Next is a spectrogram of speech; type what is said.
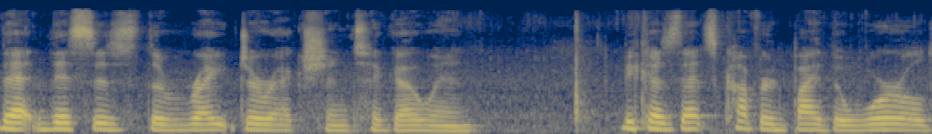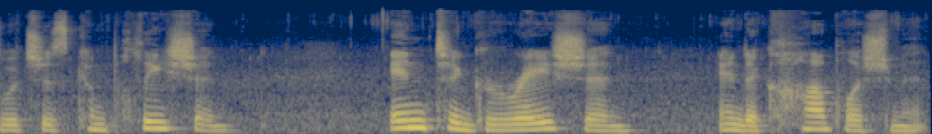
that this is the right direction to go in. Because that's covered by the world, which is completion, integration, and accomplishment.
